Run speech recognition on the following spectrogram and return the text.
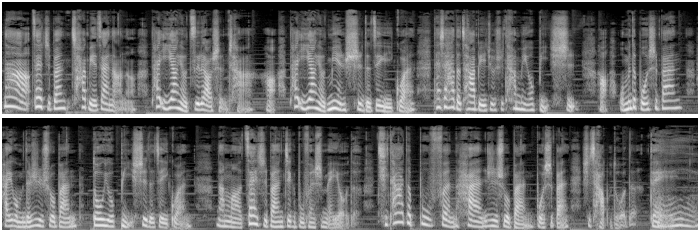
那在职班差别在哪呢？它一样有资料审查，好，它一样有面试的这一关，但是它的差别就是它没有笔试。好，我们的博士班还有我们的日硕班都有笔试的这一关，那么在职班这个部分是没有的，其他的部分和日硕班、博士班是差不多的。对，嗯，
